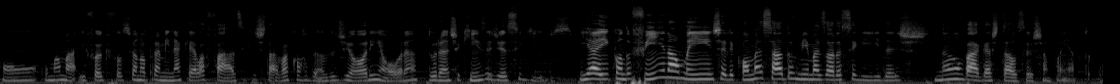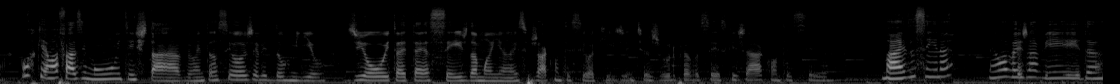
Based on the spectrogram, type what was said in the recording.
com o mamar. E foi o que funcionou para mim naquela fase que estava acordando de hora em hora durante 15 dias seguidos. E aí, quando finalmente ele começar a dormir mais horas seguidas, não vá gastar o seu champanhe à toa. Porque é uma fase muito instável. Então, se hoje ele dormiu de 8 até 6 da manhã, isso já aconteceu aqui, gente. Eu juro para vocês que já aconteceu. Mas, assim, né? É uma vez na vida.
